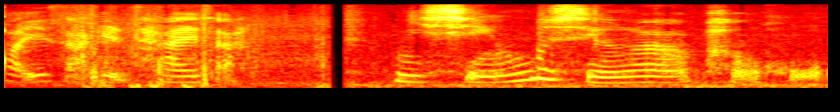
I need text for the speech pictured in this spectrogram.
不好意思啊，给你擦一下。你行不行啊，胖虎？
